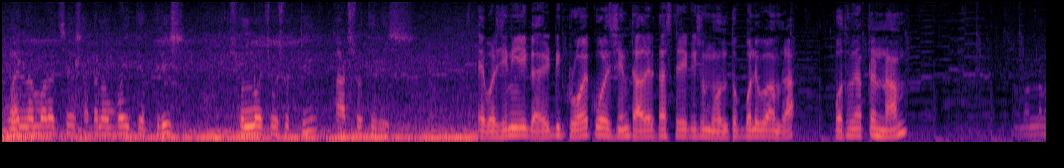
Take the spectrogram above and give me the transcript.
মোবাইল নাম্বার হচ্ছে সাতানব্বই তেত্রিশ শূন্য চৌষট্টি আটশো তিরিশ। এবার যিনি এই গাড়িটি ক্রয় করেছেন তাদের কাছ থেকে কিছু মন্তব্য নেব আমরা। প্রথমে আপনার নাম? আমার নাম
